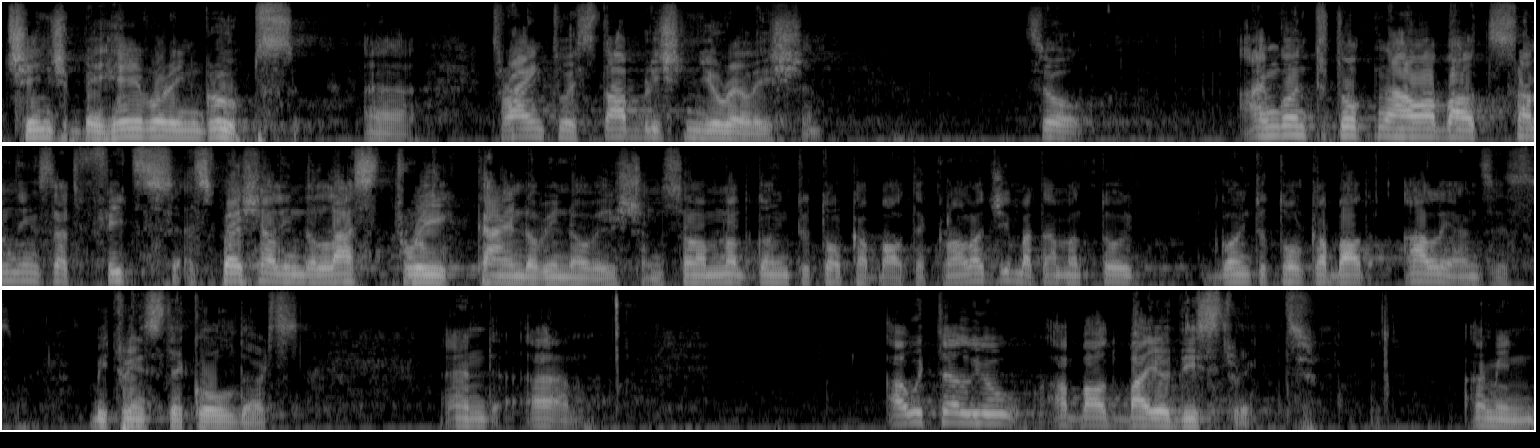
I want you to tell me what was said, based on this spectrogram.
change behavior in groups, uh, trying to establish new relation. So I'm going to talk now about something that fits especially in the last three kind of innovation. So I'm not going to talk about technology, but I'm going to talk about alliances between stakeholders. And um, I will tell you about BioDistrict. I mean,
